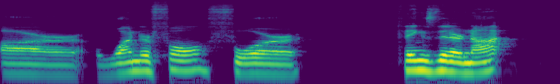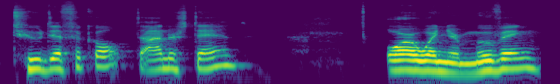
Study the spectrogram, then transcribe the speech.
are wonderful for things that are not too difficult to understand, or when you're moving,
